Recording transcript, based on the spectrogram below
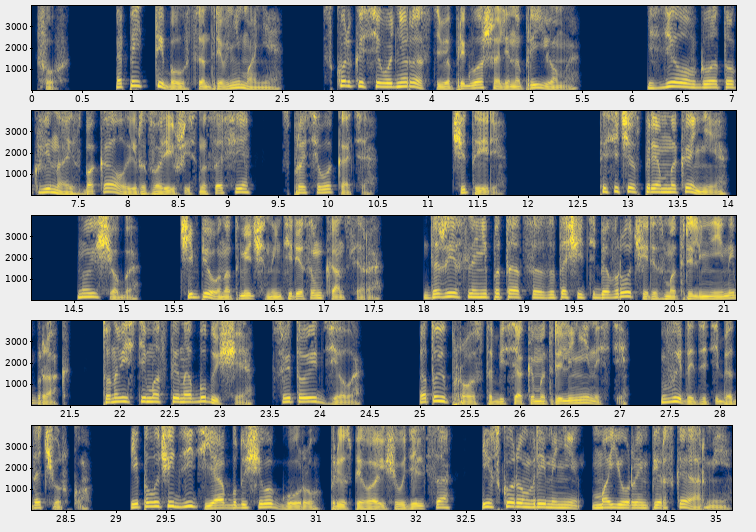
Фух, опять ты был в центре внимания. Сколько сегодня раз тебя приглашали на приемы? Сделав глоток вина из бокала и развалившись на софе, спросила Катя. Четыре. Ты сейчас прямо на коне. Ну еще бы. Чемпион, отмеченный интересом канцлера. Даже если не пытаться затащить тебя в рот через матрилинейный брак, то навести мосты на будущее — святое дело. А то и просто, без всякой матрилинейности, выдать за тебя дочурку и получить зятья будущего гуру, преуспевающего дельца и в скором времени майора имперской армии.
